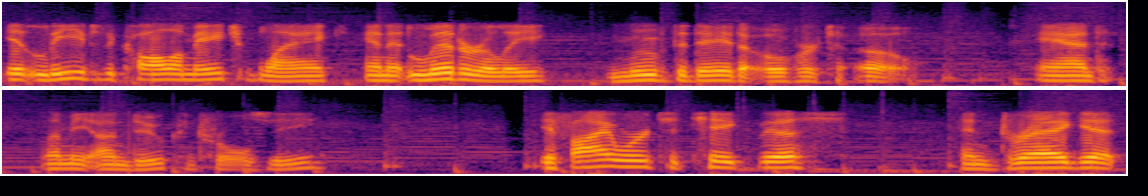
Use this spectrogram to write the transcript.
It leaves the column H blank and it literally moved the data over to O. And let me undo Control Z. If I were to take this and drag it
